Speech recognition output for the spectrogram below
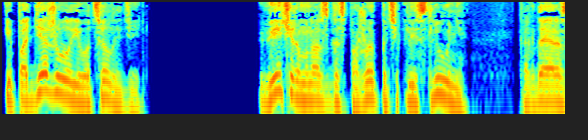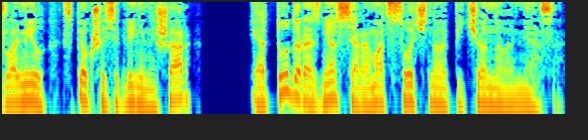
и поддерживал его целый день. Вечером у нас с госпожой потекли слюни, когда я разломил спекшийся глиняный шар, и оттуда разнесся аромат сочного печеного мяса.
